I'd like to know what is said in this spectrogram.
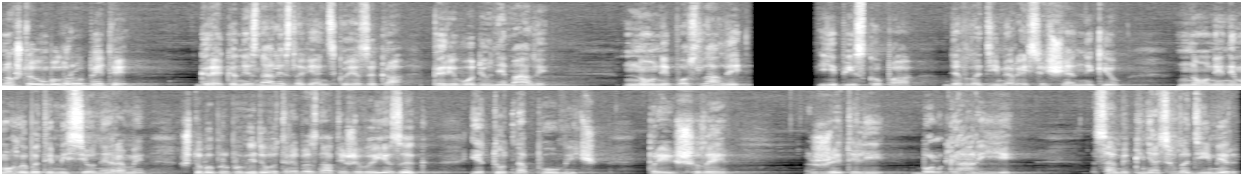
Ну, що йому було робити? Греки не знали слав'янського язика, переводів не мали. Ну, не послали єпіскопа де Владимира і священників, но вони не могли бути місіонерами. Щоб проповідувати, треба знати живий язик. І тут на поміч прийшли жителі Болгарії. Саме князь Владимир,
